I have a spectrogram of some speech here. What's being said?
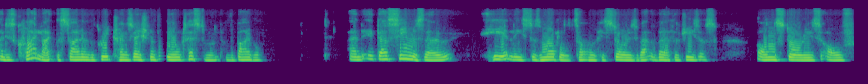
and is quite like the style of the Greek translation of the Old Testament of the Bible. And it does seem as though he at least has modeled some of his stories about the birth of Jesus on stories of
